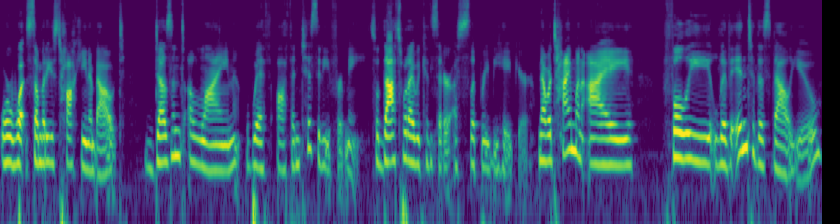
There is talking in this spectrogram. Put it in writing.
or what somebody's talking about doesn't align with authenticity for me. So that's what I would consider a slippery behavior. Now, a time when I fully live into this value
